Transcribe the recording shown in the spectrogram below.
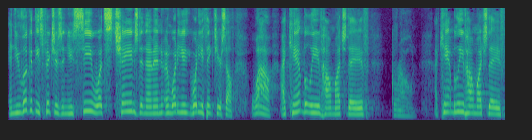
And you look at these pictures and you see what's changed in them and, and what, do you, what do you think to yourself? Wow, I can't believe how much they've grown. I can't believe how much they've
